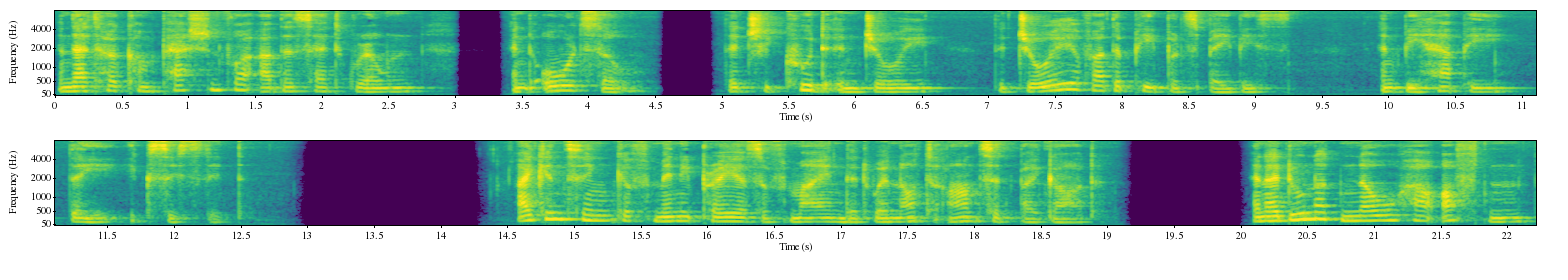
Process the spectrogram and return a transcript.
and that her compassion for others had grown, and also that she could enjoy the joy of other people's babies and be happy they existed. I can think of many prayers of mine that were not answered by God and I do not know how often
